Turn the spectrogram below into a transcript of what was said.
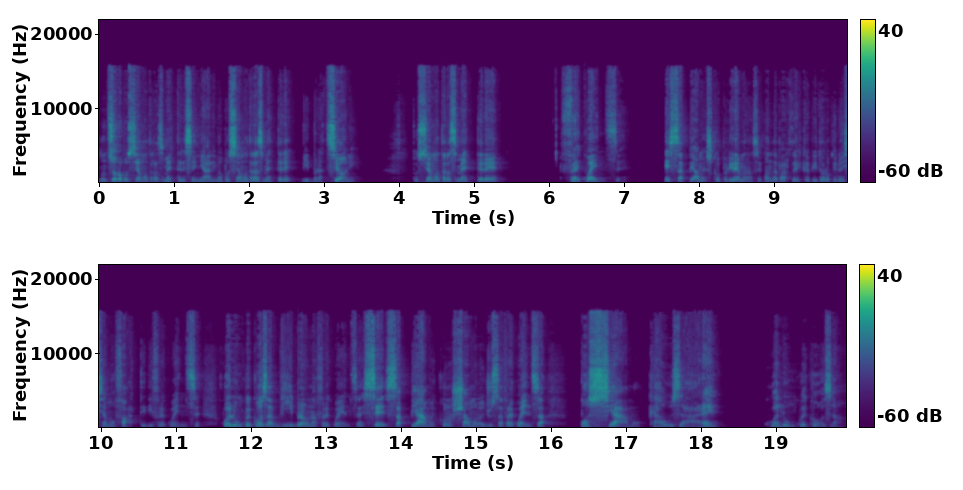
non solo possiamo trasmettere segnali, ma possiamo trasmettere vibrazioni, possiamo trasmettere frequenze. E sappiamo e scopriremo nella seconda parte del capitolo che noi siamo fatti di frequenze. Qualunque cosa vibra una frequenza e se sappiamo e conosciamo la giusta frequenza, possiamo causare qualunque cosa.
